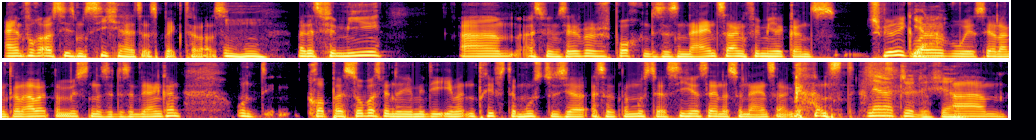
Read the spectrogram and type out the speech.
einfach aus diesem Sicherheitsaspekt heraus. Mhm. Weil das für mich, ähm, als wir haben selber besprochen, dieses Nein sagen für mich halt ganz schwierig Ja. war, wo ich sehr lange daran arbeiten müssen, dass ich das lernen kann. Und gerade bei sowas, wenn du mit jemanden triffst, dann musst du es ja, also dann musst du ja sicher sein, dass du Nein sagen kannst. Ja, natürlich, ja. Ähm,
